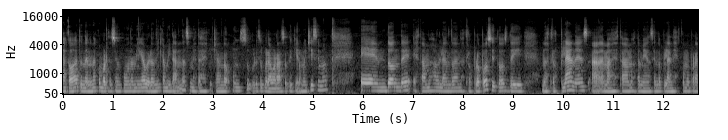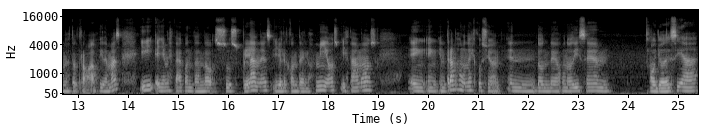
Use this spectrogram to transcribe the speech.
Acabo de tener una conversación con una amiga, Verónica Miranda, si me estás escuchando, un súper, súper abrazo, te quiero muchísimo en donde estamos hablando de nuestros propósitos, de nuestros planes. Además, estábamos también haciendo planes como para nuestro trabajo y demás. Y ella me estaba contando sus planes y yo les conté los míos. Y estábamos, en, en, entramos en una discusión en donde uno dice, o yo decía,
